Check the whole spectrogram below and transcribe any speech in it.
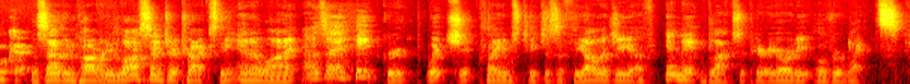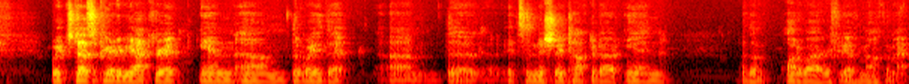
Okay. The Southern Poverty Law Center tracks the NOI as a hate group, which it claims teaches a theology of innate black superiority over whites, which does appear to be accurate in um, the way that um, the it's initially talked about in the autobiography of Malcolm X.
